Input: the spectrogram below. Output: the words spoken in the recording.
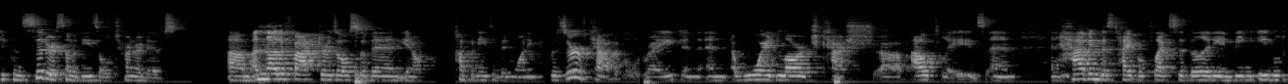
to consider some of these alternatives. Um, another factor has also been, you know, companies have been wanting to preserve capital, right, and and avoid large cash uh, outlays, and and having this type of flexibility and being able to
